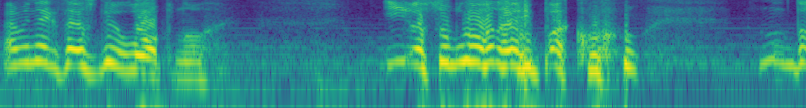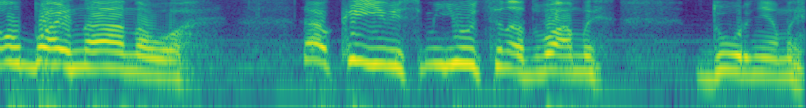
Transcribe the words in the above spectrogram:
А він як завжди лопнув. І особливо на ріпаку. Ну, довбай наново. А в Києві сміються над вами, дурнями.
